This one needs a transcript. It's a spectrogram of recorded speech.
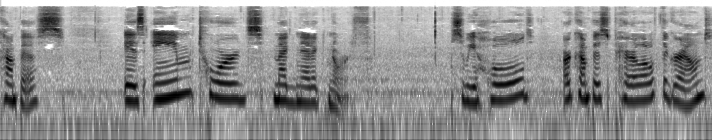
compass is aim towards magnetic north. So we hold our compass parallel with the ground.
